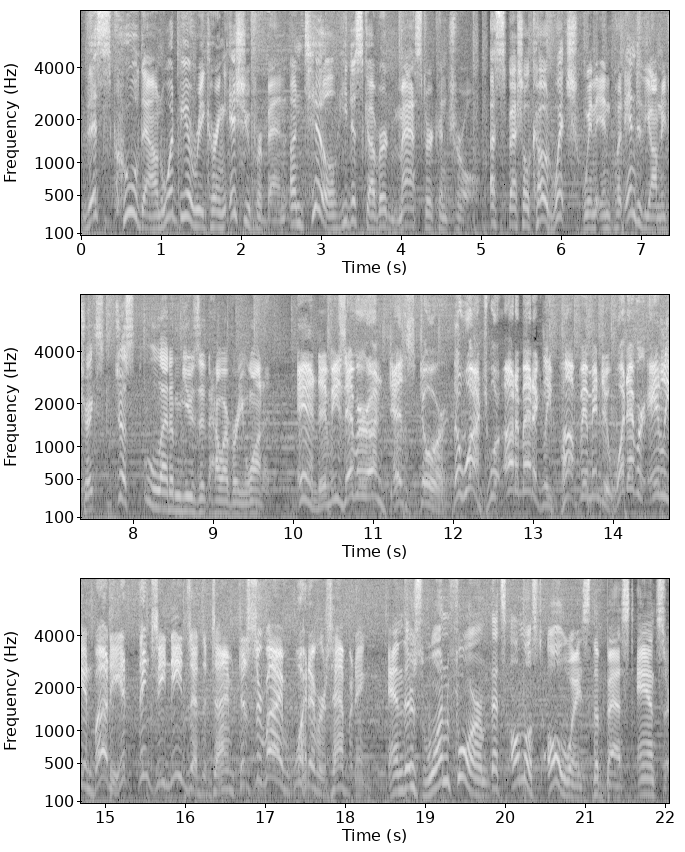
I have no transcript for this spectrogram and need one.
This cooldown would be a recurring issue for Ben until he discovered Master Control, a special code which, when input into the Omnitrix, just let him use it however he wanted. And if he's ever on death's door, the watch will automatically pop him into whatever alien body it thinks he needs at the time to survive whatever's happening. And there's one form that's almost always the best answer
